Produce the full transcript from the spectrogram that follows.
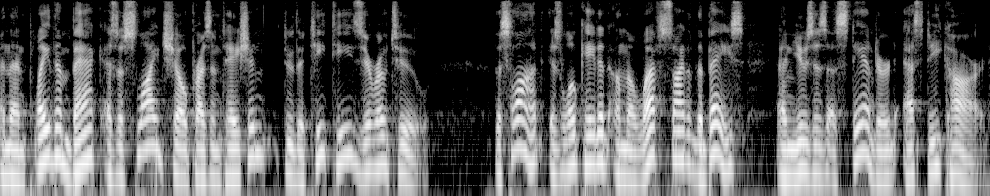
and then play them back as a slideshow presentation through the TT02. The slot is located on the left side of the base and uses a standard SD card.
